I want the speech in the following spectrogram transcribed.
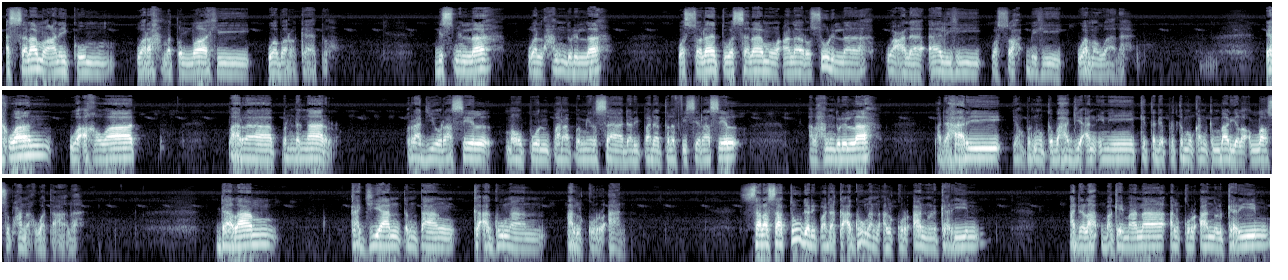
Assalamualaikum warahmatullahi wabarakatuh. Bismillah walhamdulillah wassalatu wassalamu ala rasulillah wa ala alihi wa sahbihi wa mawalah. Ikhwan wa akhwat, para pendengar radio Rasil maupun para pemirsa daripada televisi Rasil. Alhamdulillah pada hari yang penuh kebahagiaan ini kita dipertemukan kembali oleh Allah Subhanahu wa taala. Dalam kajian tentang keagungan Al-Qur'an. Salah satu daripada keagungan Al-Qur'anul Karim adalah bagaimana Al-Qur'anul Karim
